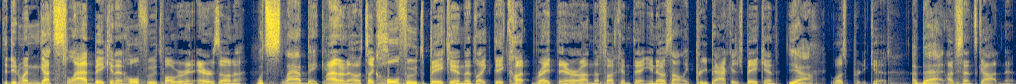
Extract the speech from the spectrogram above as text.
The dude went and got slab bacon at Whole Foods while we were in Arizona. What's slab bacon? I don't know. It's like Whole Foods bacon that like they cut right there on the fucking thing. You know, it's not like prepackaged bacon. Yeah, it was pretty good. I bet. I've since gotten it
